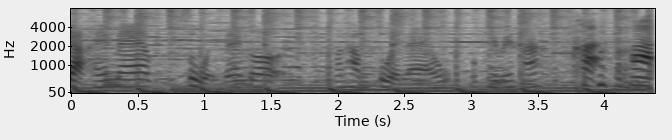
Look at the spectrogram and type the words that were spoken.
อยากให้แม่สวยแม่ก็มาทำสวยแล้ว โอเคไหมคะ ค่ะค่ะ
